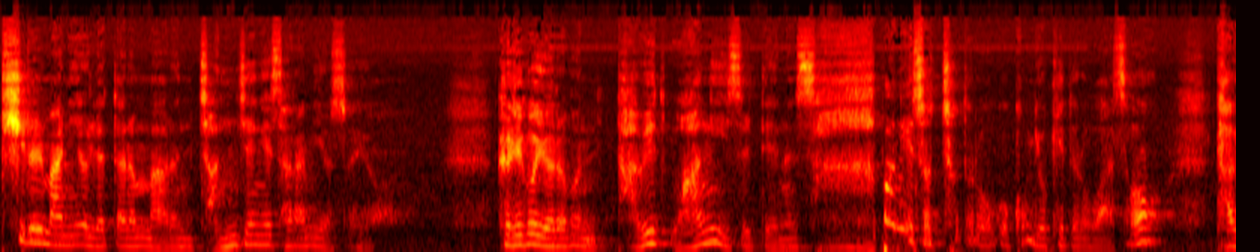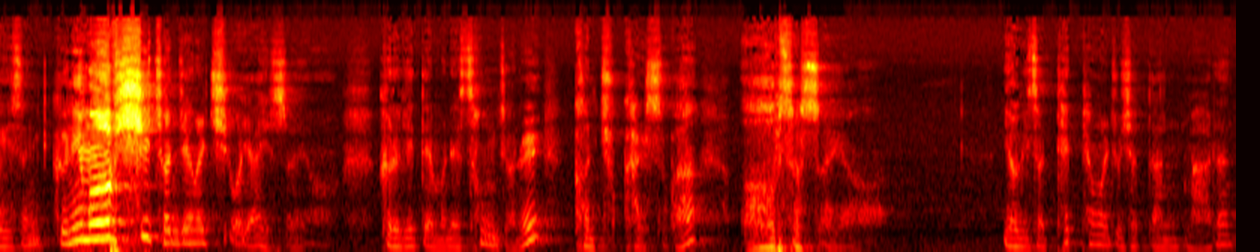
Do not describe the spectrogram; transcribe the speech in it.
피를 많이 흘렸다는 말은 전쟁의 사람이었어요. 그리고 여러분 다윗 왕이 있을 때는 사방에서 쳐들어오고 공격해 들어와서 다윗은 끊임없이 전쟁을 치러야 했어요. 그렇기 때문에 성전을 건축할 수가 없었어요. 여기서 태평을 주셨다는 말은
